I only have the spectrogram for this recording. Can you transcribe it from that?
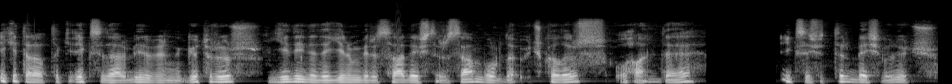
İki taraftaki eksiler birbirini götürür. 7 ile de 21'i sadeleştirirsem burada 3 kalır. O halde x eşittir 5 bölü 3.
